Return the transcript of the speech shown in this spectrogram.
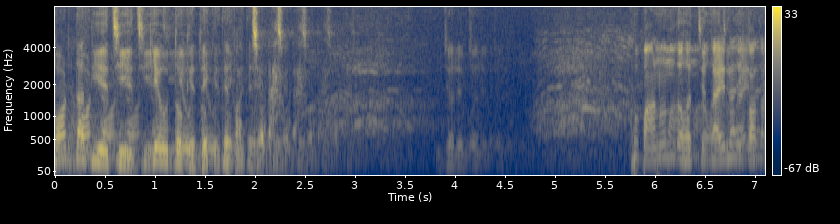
পর্দা দিয়েছি, কেউ তোকে দেখতে পাচ্ছে না। খুব আনন্দ হচ্ছে, তাই না কথা?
